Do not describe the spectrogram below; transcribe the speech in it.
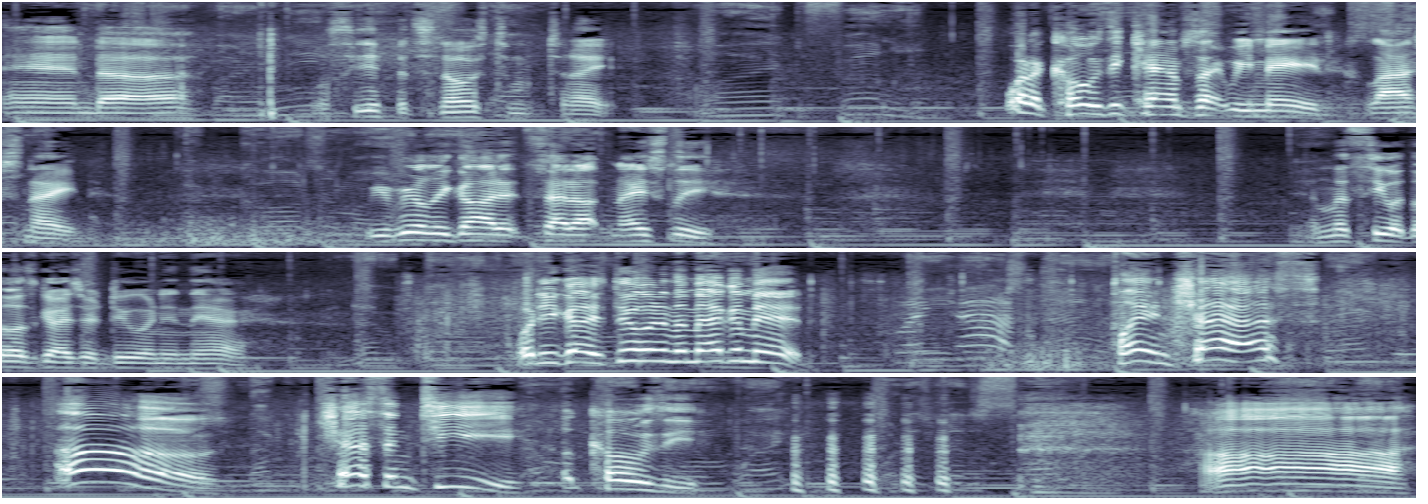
And uh, we'll see if it snows tonight. What a cozy campsite we made last night. We really got it set up nicely. And let's see what those guys are doing in there. What are you guys doing in the Mega Mid? Playing chess. Playing chess? Oh, chess and tea. How cozy. ah,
